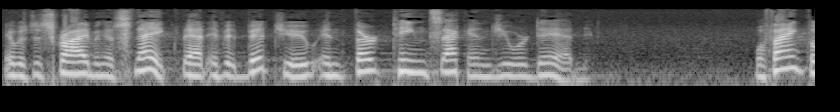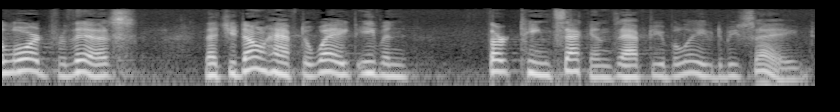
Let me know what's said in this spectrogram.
it was describing a snake that if it bit you, in 13 seconds you were dead. Well, thank the Lord for this, that you don't have to wait even 13 seconds after you believe to be saved.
